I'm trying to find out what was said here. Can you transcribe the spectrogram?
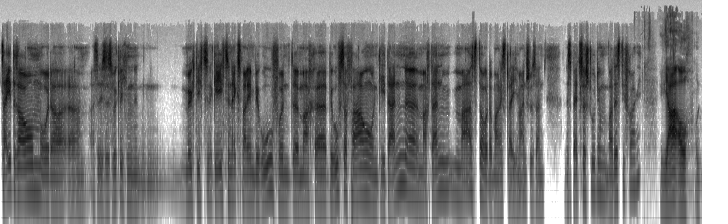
Zeitraum oder äh, also ist es wirklich ein, möchte ich, gehe ich zunächst mal in den Beruf und äh, mache äh, Berufserfahrung und gehe dann, äh, mache dann Master oder mache ich es gleich im Anschluss an das Bachelorstudium? War das die Frage? Ja, auch. Und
